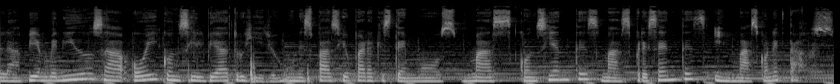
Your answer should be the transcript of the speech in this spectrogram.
Hola, bienvenidos a Hoy con Silvia Trujillo, un espacio para que estemos más conscientes, más presentes y más conectados.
